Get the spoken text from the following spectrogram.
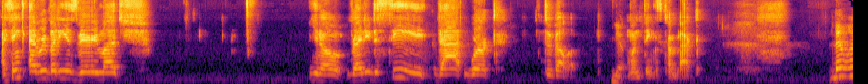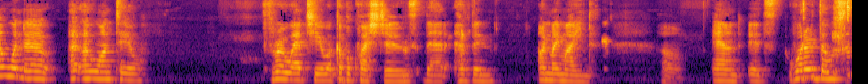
I think everybody is very much, you know, ready to see that work develop yeah. when things come back. Now I wonder. I, I want to throw at you a couple questions that have been on my mind. Uh, and it's what are those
